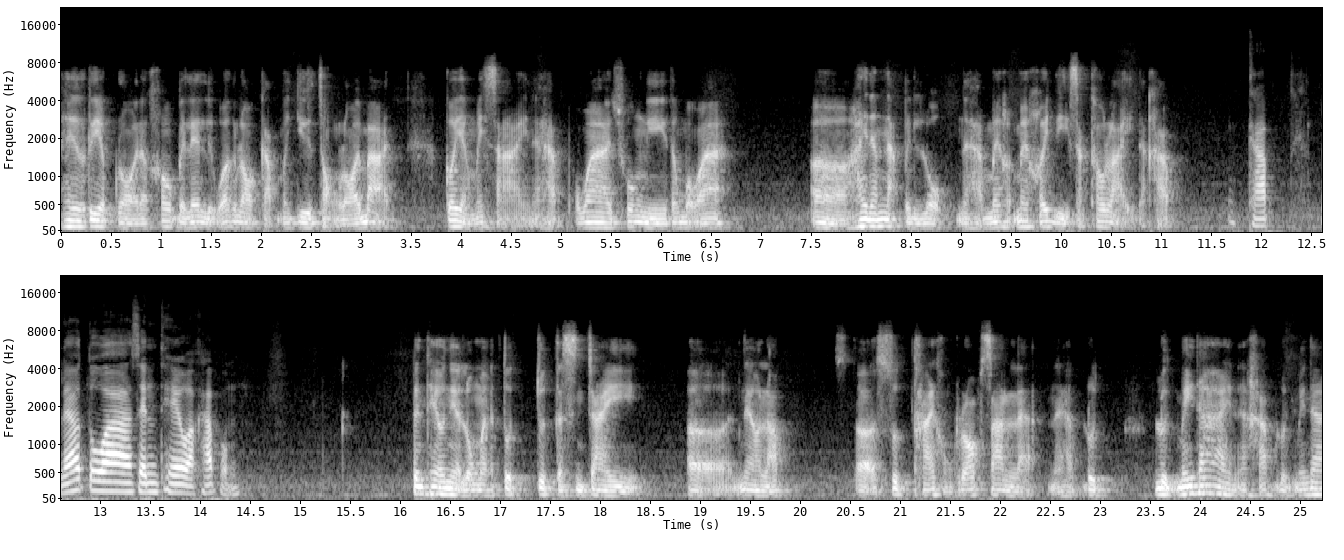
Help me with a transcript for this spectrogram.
ให้เรียบร้อยแล้วเข้าไปเล่นหรือว่ารอกลับมายืน 200 บาท ก็ยังไม่สายนะครับ เพราะว่าช่วงนี้ต้องบอกว่าเอ่อให้น้ำหนักเป็นลบนะครับไม่ค่อยไม่ค่อยดีสักเท่าไหร่นะครับ ครับ แล้วตัวเซนเทลอะครับผมเป็นเทลเนี่ยลงมาตุดจุดตัดสินใจเอ่อแนวรับเอ่อสุดท้ายของรอบสั้นแล้วนะครับหลุด หลุดไม่ได้นะครับ หลุดไม่ได้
